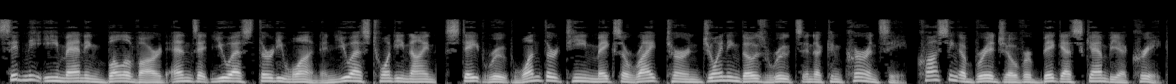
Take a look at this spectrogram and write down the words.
Sidney E. Manning Boulevard ends at US 31 and US 29. State Route 113 makes a right turn joining those routes in a concurrency, crossing a bridge over Big Escambia Creek.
